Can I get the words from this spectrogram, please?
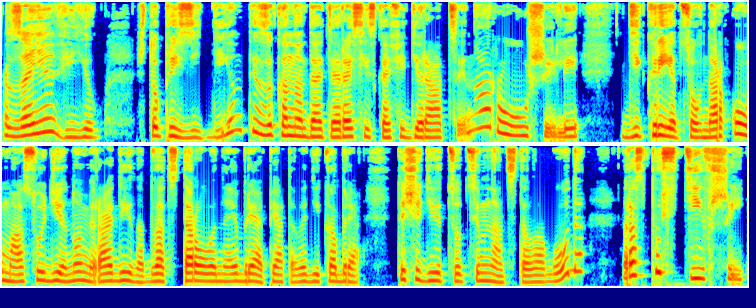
заявил, что президент и законодатель Российской Федерации нарушили декрет Совнаркома о суде номер 1 от 22 ноября 5 декабря 1917 года, распустивший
